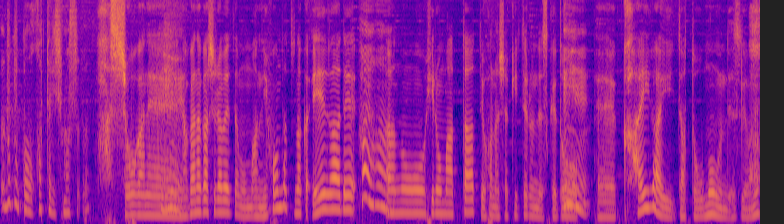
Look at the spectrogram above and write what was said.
どこか分かったりします？発祥がね、ええ。なかなか調べても、まあ、日本だとなんか映画で、はいはあの広まったっていう話は聞いてるんですけど、ええ。えー海外だと思うんですよい。ね。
